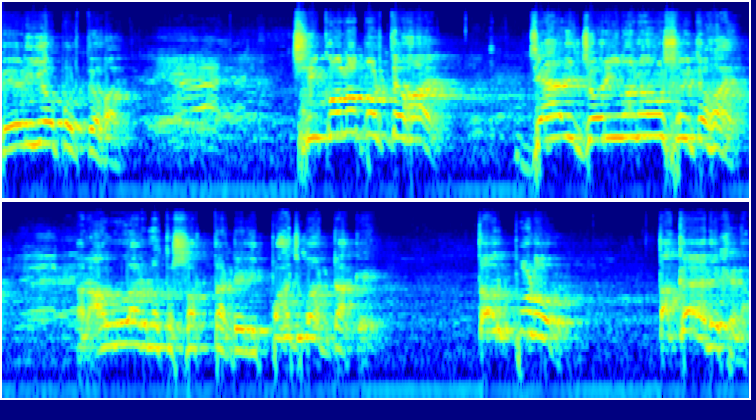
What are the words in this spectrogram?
বেড়িও পড়তে হয়, ছিকলও পড়তে হয়, জেল জরিমানাও সইতে হয়। আর আল্লাহর মতো সত্তা ডেলি পাঁচবার ডাকে, তারপরও তাকায় দেখে না।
